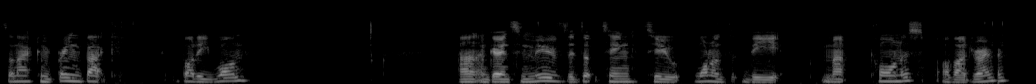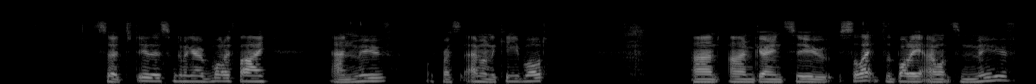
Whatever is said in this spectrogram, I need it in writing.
So now I can bring back body one and I'm going to move the ducting to one of the corners of our drone. So to do this, I'm going to go modify and move, or press M on the keyboard. And I'm going to select the body I want to move.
